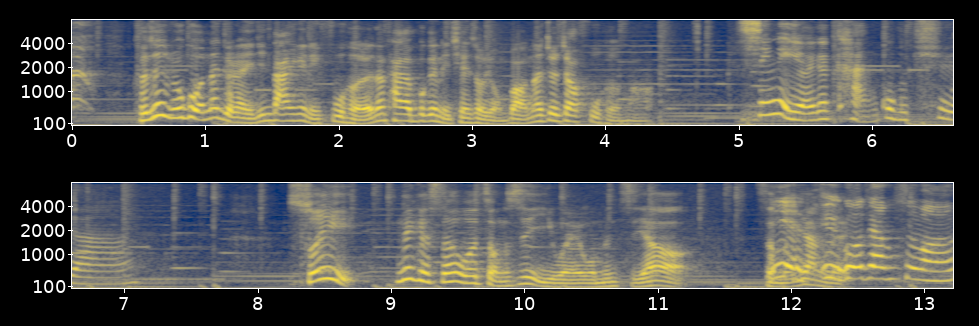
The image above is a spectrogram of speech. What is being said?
可是如果那个人已经答应跟你复合了，那他又不跟你牵手拥抱，那就叫复合吗？心里有一个坎过不去啊。所以那个时候我总是以为我们只要。怎么样？你也遇过这样是吗？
